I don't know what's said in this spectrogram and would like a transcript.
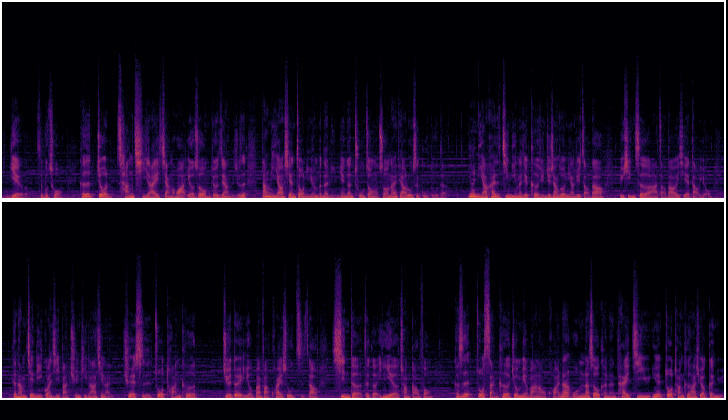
营业额，是不错。可是就长期来讲的话，有时候我们就是这样子，就是当你要先走你原本的理念跟初衷的时候，那一条路是孤独的。因为你要开始经营那些客群，就像说你要去找到旅行社啊，找到一些导游，跟他们建立关系，把群体拉进来。确实做团客绝对有办法快速制造新的这个营业额创高峰，可是做散客就没有办法那么快。那我们那时候可能太急于，因为做团客它需要耕耘，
